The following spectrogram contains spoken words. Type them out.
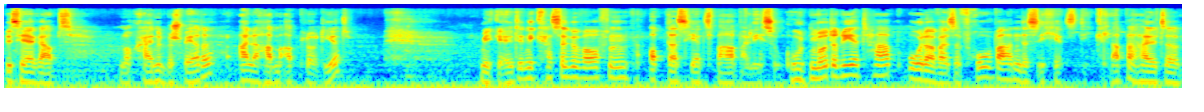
Bisher gab es noch keine Beschwerde. Alle haben applaudiert. Mir Geld in die Kasse geworfen. Ob das jetzt war, weil ich so gut moderiert habe oder weil sie froh waren, dass ich jetzt die Klappe halte,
